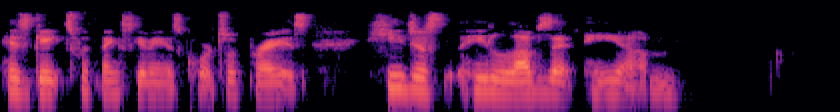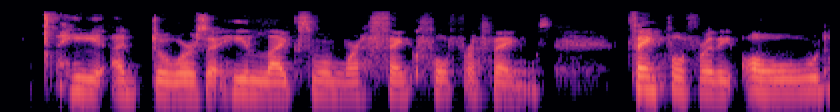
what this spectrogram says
His gates with thanksgiving, His courts with praise. He just, He loves it. He, um, he adores it. He likes when we're thankful for things, thankful for the old,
